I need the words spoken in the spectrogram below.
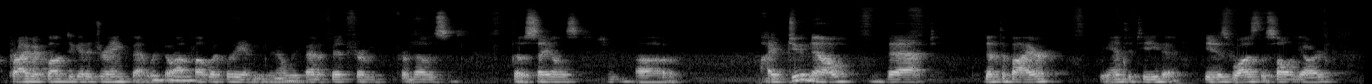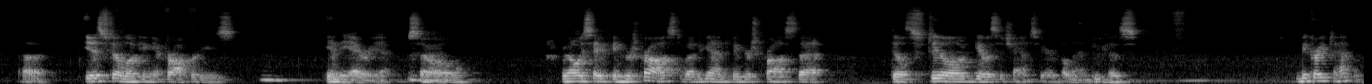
a private club to get a drink that would go out publicly, and you know we benefit from from those those sales. Uh, I do know that that the buyer, the entity that is was the salt yard, uh, is still looking at properties Mm. in the area. So we always say fingers crossed, but again, fingers crossed that they'll still give us a chance here in Belen because it'd be great to have them.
